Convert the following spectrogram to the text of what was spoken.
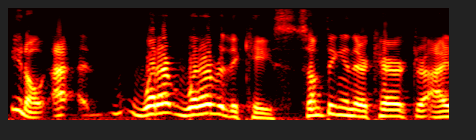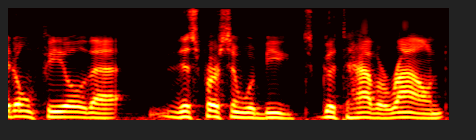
you know I, whatever whatever the case something in their character I don't feel that this person would be good to have around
